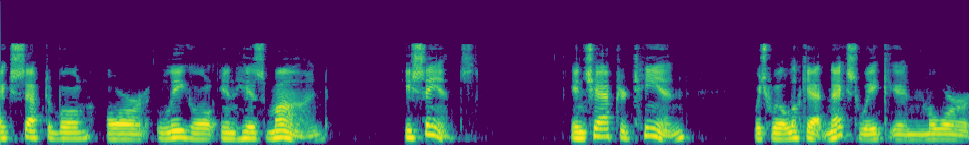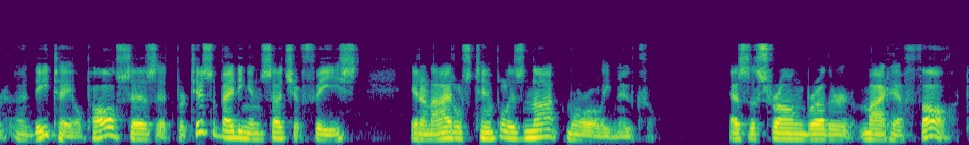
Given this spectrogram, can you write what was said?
acceptable or legal in his mind, he sins. In chapter 10, which we'll look at next week in more uh, detail, Paul says that participating in such a feast in an idol's temple is not morally neutral, as the strong brother might have thought.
